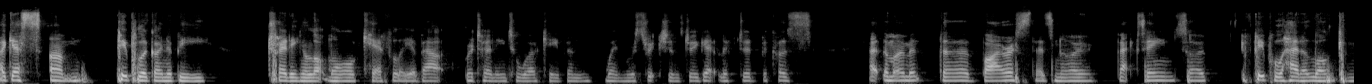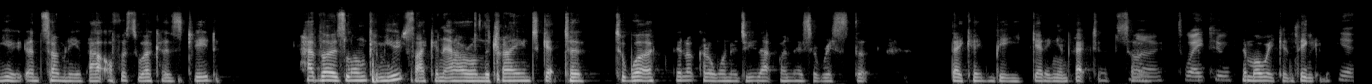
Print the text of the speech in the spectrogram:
I guess um, people are going to be treading a lot more carefully about returning to work even when restrictions do get lifted because at the moment the virus there's no vaccine so if people had a long commute, and so many of our office workers did have those long commutes, like an hour on the train to get to, to work, they're not going to want to do that when there's a risk that they can be getting infected. So no, it's way too. The more we can think, yeah,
